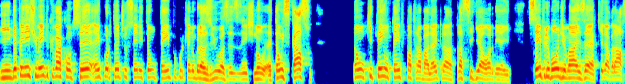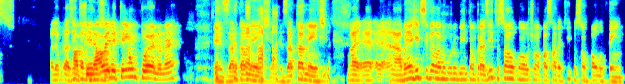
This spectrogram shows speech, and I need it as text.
e independentemente do que vai acontecer, é importante o Ceni ter um tempo, porque no Brasil, às vezes, a gente não é tão escasso então, que tenha um tempo para trabalhar e para seguir a ordem aí. Sempre bom demais, é. Aquele abraço. Brasil Afinal, também ele tem um plano, né? Exatamente, exatamente. Mas, é, é, amanhã a gente se vê lá no Morumbi, então, Brasito. Só uma última passada aqui que o São Paulo tem.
